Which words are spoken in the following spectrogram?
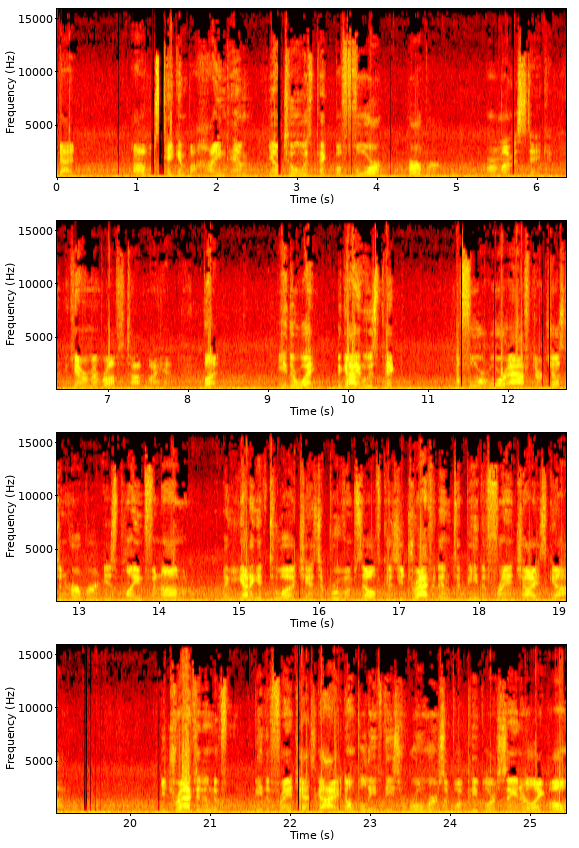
that uh, was taken behind him. You know, Tua was picked before Herbert, or am I mistaken? I can't remember off the top of my head. But either way, the guy who was picked before or after Justin Herbert is playing phenomenal. Like you got to give Tua a chance to prove himself because you drafted him to be the franchise guy. You drafted him to be the franchise guy. I don't believe these rumors of what people are saying are like, oh,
